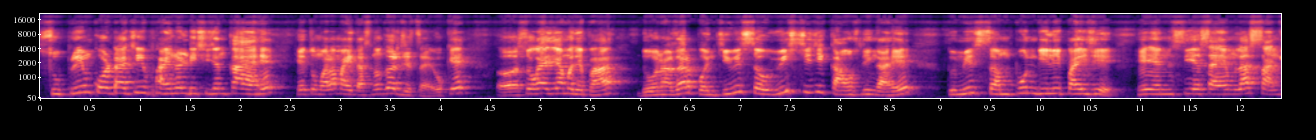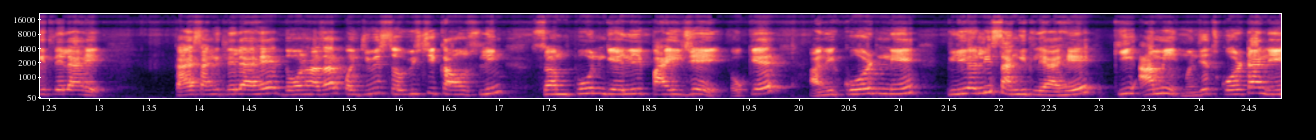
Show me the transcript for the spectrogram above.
सुप्रीम कोर्टाची फायनल डिसिजन काय आहे? हे तुम्हाला माहीत असणं गरजेचं आहे. ओके सो काय यामध्ये पहा. दोन हजार पंचवीस सव्वीसची जी काउन्सिलिंग आहे तुम्ही संपून गेली पाहिजे हे एन सी एस आय एमला सांगितलेले आहे. काय सांगितलेले आहे? दोन हजार पंचवीस सव्वीसची काउन्सिलिंग संपून गेली पाहिजे. ओके आणि कोर्टने क्लिअरली सांगितले आहे की आम्ही म्हणजेच कोर्टाने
